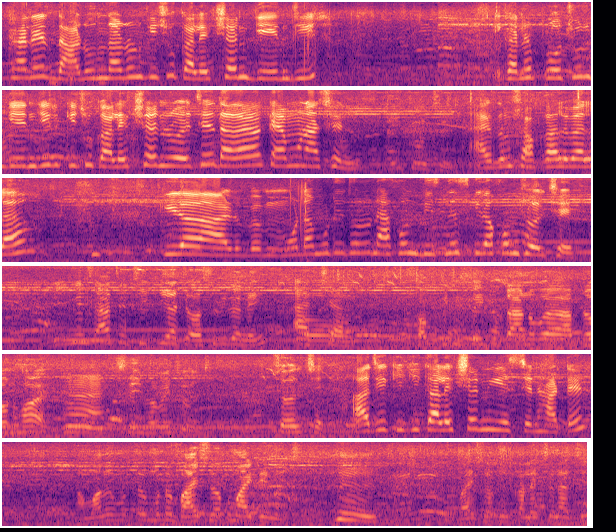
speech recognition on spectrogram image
এখানে দারুণ দারুণ কিছু কালেকশন গেঞ্জির। এখানে প্রচুর গেঞ্জির কিছু কালেকশন রয়েছে। দাদা কেমন আছেন? একদম সকালবেলা। কিরা আর মোটামুটি ধরুন এখন বিজনেস কীরকম চলছে? বিজনেস আছে ঠিকই আছে অসুবিধা নেই। আচ্ছা। সব কিছু একটু টার্ন ওভার আপ ডাউন হয় হ্যাঁ। সেইভাবেই চলছে। চলছে। আজকে কি কি কালেকশন নিয়ে এসছেন হাটে? আমাদের মধ্যে বাইশ রকম আইটেম আছে। হুম। বাইশ রকম কালেকশন আছে।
